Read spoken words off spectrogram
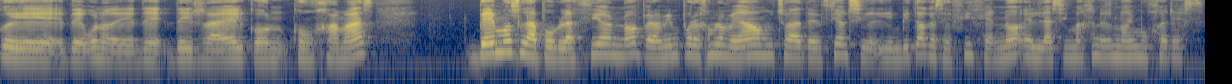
de, bueno, de, de, Israel con, con Hamas, vemos la población, ¿no? Pero a mí, por ejemplo, me llama mucho la atención, si invito a que se fijen, ¿no? En las imágenes no hay mujeres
